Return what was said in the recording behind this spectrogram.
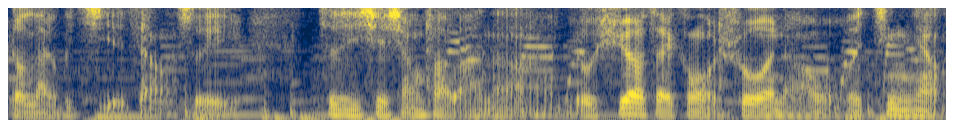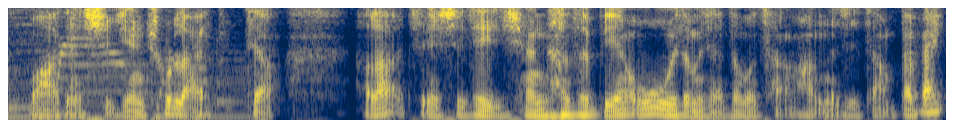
都来不及这样，所以这是一些想法啦。那有需要再跟我说，然后我会尽量花点时间出来。这样好了，这期这一集先到这边。呜、怎么讲这么长？好，那就这样，拜拜。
